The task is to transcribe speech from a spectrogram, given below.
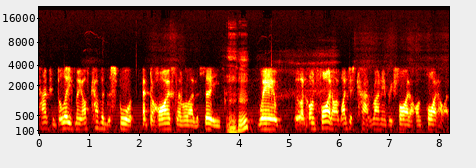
country. Believe me, I've covered the sport at the highest level overseas, hmm where like on Fight Hype, I just can't run every fighter on Fight Hype,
